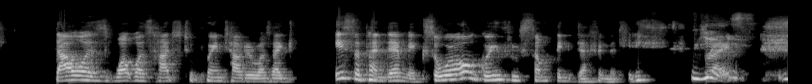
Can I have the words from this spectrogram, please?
that was what was hard to point out. It was like, it's a pandemic, so we're all going through something definitely. Yes. right?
